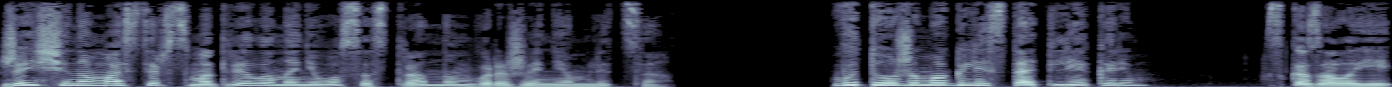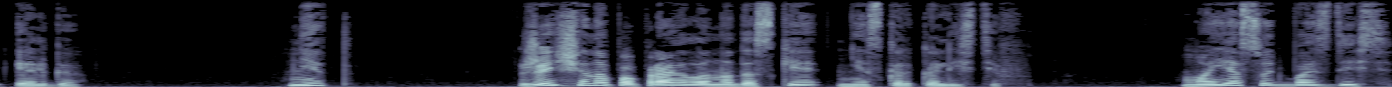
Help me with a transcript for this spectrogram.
Женщина-мастер смотрела на него со странным выражением лица. «Вы тоже могли стать лекарем», — сказала ей Эльга. «Нет». Женщина поправила на доске несколько листьев. «Моя судьба здесь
